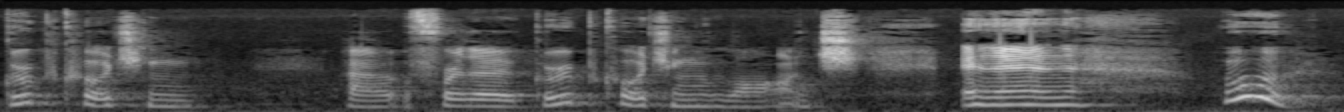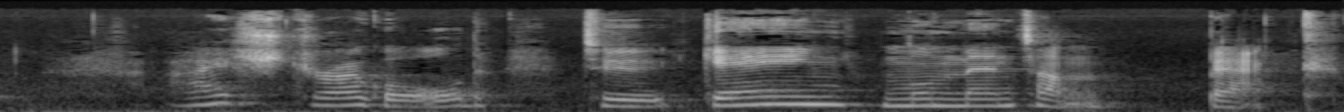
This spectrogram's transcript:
group coaching uh, for the group coaching launch, and then, whew, I struggled to gain momentum back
